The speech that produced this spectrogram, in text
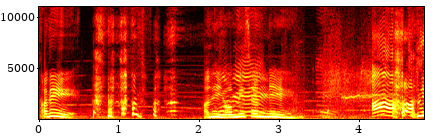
아니. 아니 여미새님 아 아니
